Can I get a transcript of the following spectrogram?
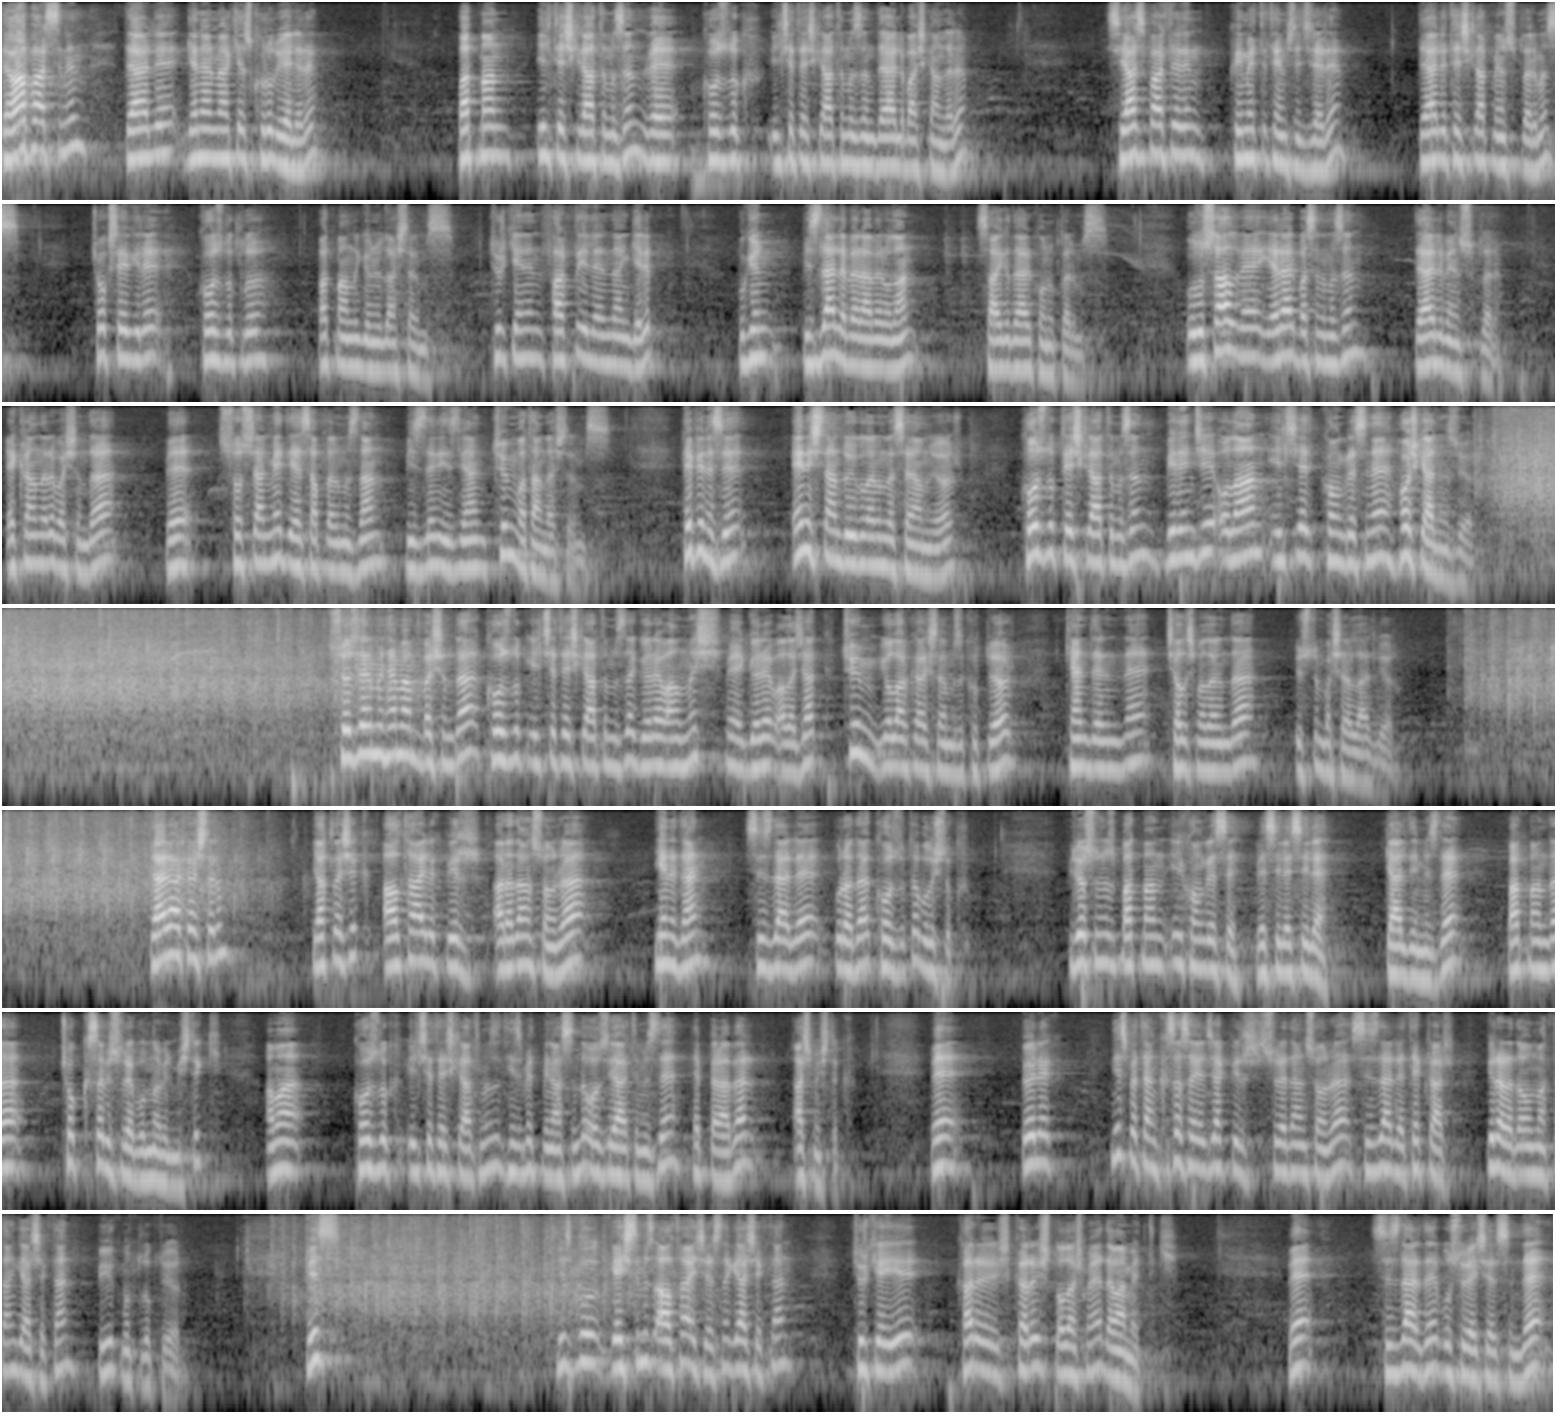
Deva Partisi'nin değerli Genel Merkez Kurul üyeleri, Batman İl Teşkilatımızın ve Kozluk İlçe Teşkilatımızın değerli başkanları, siyasi partilerin kıymetli temsilcileri, değerli teşkilat mensuplarımız, çok sevgili Kozluklu, Batmanlı gönüldaşlarımız, Türkiye'nin farklı illerinden gelip bugün bizlerle beraber olan saygıdeğer konuklarımız, ulusal ve yerel basınımızın değerli mensupları, ekranları başında ve sosyal medya hesaplarımızdan bizleri izleyen tüm vatandaşlarımız. Hepinizi en içten duygularımla selamlıyor. Kozluk Teşkilatımızın birinci olağan ilçe kongresine hoş geldiniz diyorum. Sözlerimin hemen başında Kozluk İlçe Teşkilatımızda görev almış ve görev alacak tüm yol arkadaşlarımızı kutluyor. Kendilerine çalışmalarında üstün başarılar diliyorum. Değerli arkadaşlarım, yaklaşık 6 aylık bir aradan sonra yeniden sizlerle burada Kozluk'ta buluştuk. Biliyorsunuz Batman İl Kongresi vesilesiyle geldiğimizde Batman'da çok kısa bir süre bulunabilmiştik. Ama Kozluk İlçe Teşkilatımızın hizmet binasında o ziyaretimizde hep beraber açmıştık. Ve böyle nispeten kısa sayılacak bir süreden sonra sizlerle tekrar bir arada olmaktan gerçekten büyük mutluluk duyuyorum. Biz biz bu geçtiğimiz 6 ay içerisinde gerçekten Türkiye'yi karış karış dolaşmaya devam ettik. Ve sizler de bu süre içerisinde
